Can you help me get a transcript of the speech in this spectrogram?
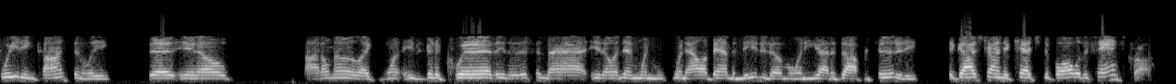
tweeting constantly that, you know, I don't know, like when, he was going to quit, you know, this and that, you know, and then when when Alabama needed him, when he got his opportunity, the guy's trying to catch the ball with his hands crossed.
